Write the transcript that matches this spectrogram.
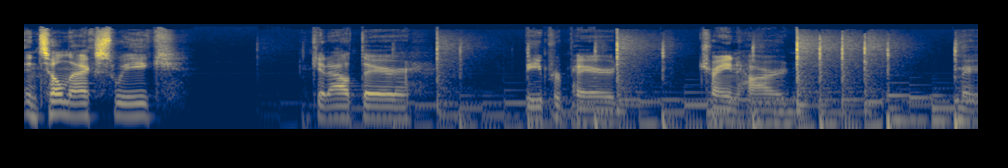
Until next week, get out there, be prepared, train hard. Merry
